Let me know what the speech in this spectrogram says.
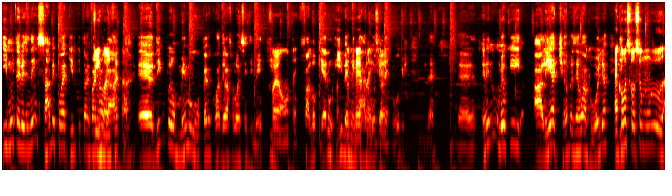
e muitas vezes nem sabem qual é a equipe que tá- vai Quem vai jogar. enfrentar? É, eu digo pelo mesmo, o Pep Guardiola falou recentemente que Foi ontem. falou que era o River que estava no Mundial é. de Clubes, né? É, ele não meio que ali a Champions é uma bolha É como se fosse um mundo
